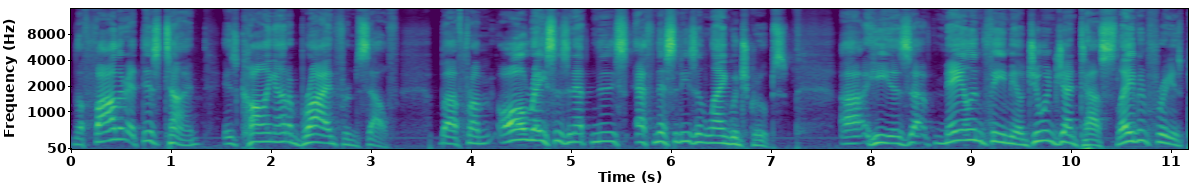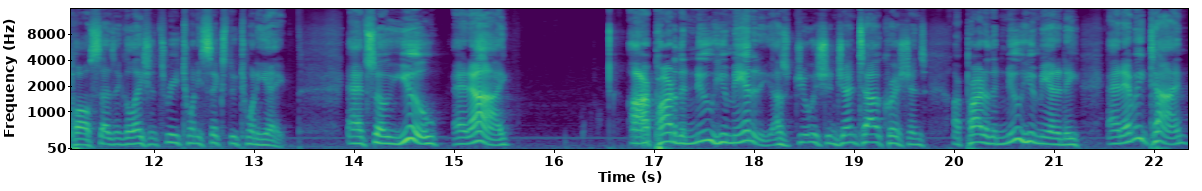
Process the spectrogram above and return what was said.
the Father at this time is calling out a bride for himself uh, from all races and ethnicities and language groups. Uh, he is uh, male and female, Jew and Gentile, slave and free, as Paul says in Galatians 3 26 through 28. And so you and I are part of the new humanity. Us Jewish and Gentile Christians are part of the new humanity. And every time,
